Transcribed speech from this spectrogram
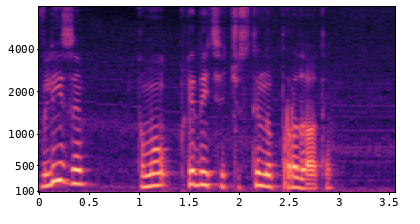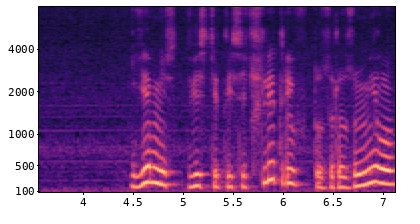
влізе, тому прийдеться частину продати. Ємність 200 тисяч літрів, то зрозуміло.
